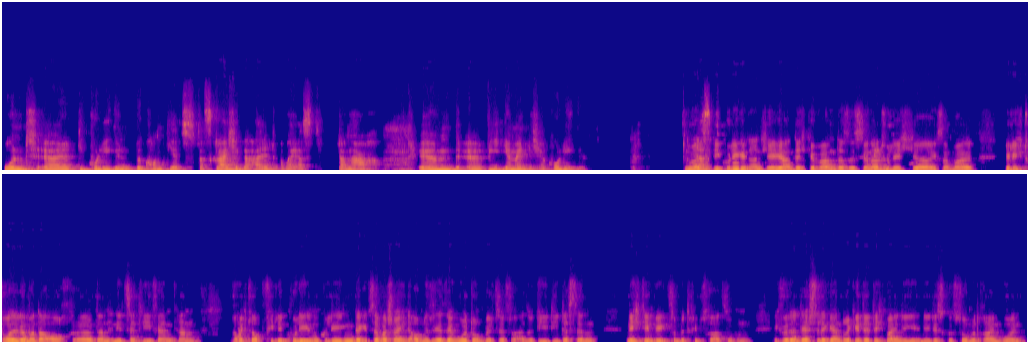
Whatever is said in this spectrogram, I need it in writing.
Und äh, die Kollegin bekommt jetzt das gleiche Gehalt, aber erst danach, ähm, äh, wie ihr männlicher Kollege. Du hast die Kollegin Antje ja an dich gewandt. Das ist ja genau. natürlich, äh, ich sag mal, billig toll, wenn man da auch äh, dann initiativ werden kann. Aber ich glaube, viele Kolleginnen und Kollegen, da gibt es ja wahrscheinlich auch eine sehr, sehr hohe Dunkelziffer. Also die, die das dann nicht den Weg zum Betriebsrat suchen. Ich würde an der Stelle gerne, Brigitte, dich mal in die, in die Diskussion mit reinholen.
